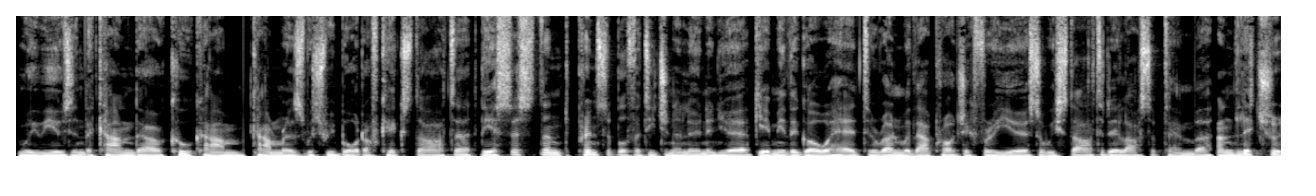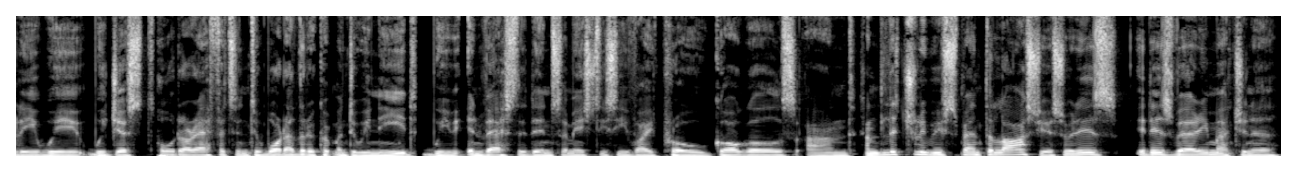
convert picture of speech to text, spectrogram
we were using the Kandao QooCam cameras, which we bought off Kickstarter. The assistant principal for teaching and learning here gave me the go ahead to run with that project for a year. So we started it last September and literally we, we just poured our efforts into what other equipment do we need. We invested in some HTC Vive Pro goggles and, and literally we've spent the last year. So it it is very much in a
